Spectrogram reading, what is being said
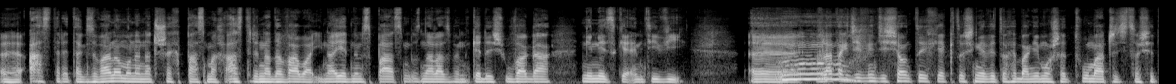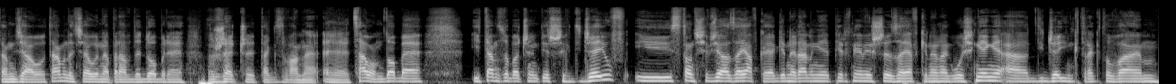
e, Astrę tak zwaną. Ona na trzech pasmach Astry nadawała i na jednym z pasm znalazłem kiedyś, uwaga, niemieckie MTV. E, w latach 90., jak ktoś nie wie, to chyba nie muszę tłumaczyć, co się tam działo. Tam leciały naprawdę dobre rzeczy, tak zwane, e, całą dobę. I tam zobaczyłem pierwszych DJ-ów i stąd się wzięła zajawka. Ja generalnie pierw miałem jeszcze zajawkę na nagłośnienie, a DJing traktowałem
